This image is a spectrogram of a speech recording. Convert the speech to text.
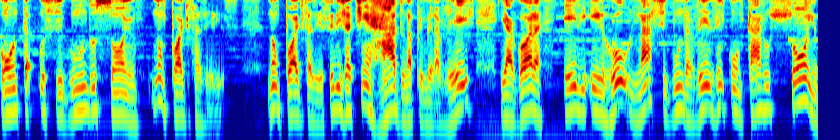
conta o segundo sonho. Não pode fazer isso. Não pode fazer isso. Ele já tinha errado na primeira vez e agora ele errou na segunda vez em contar o sonho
